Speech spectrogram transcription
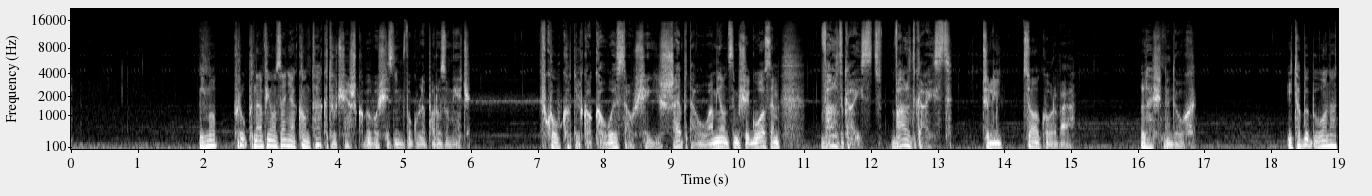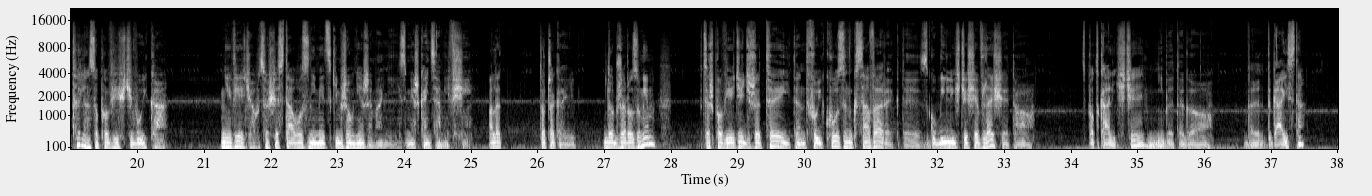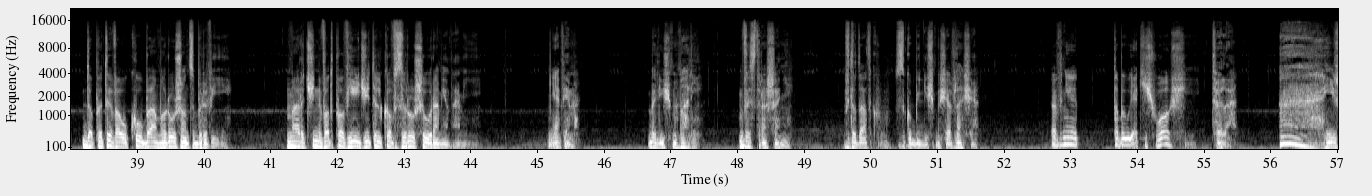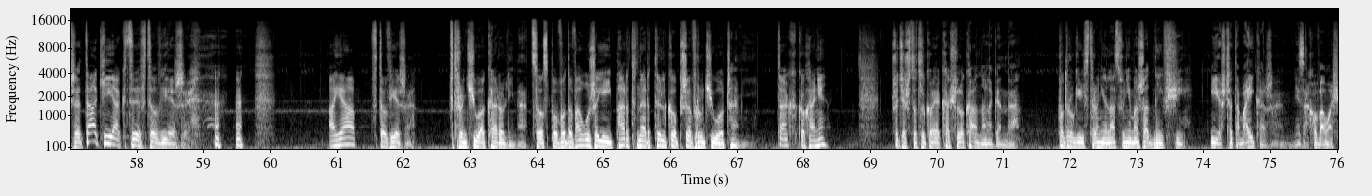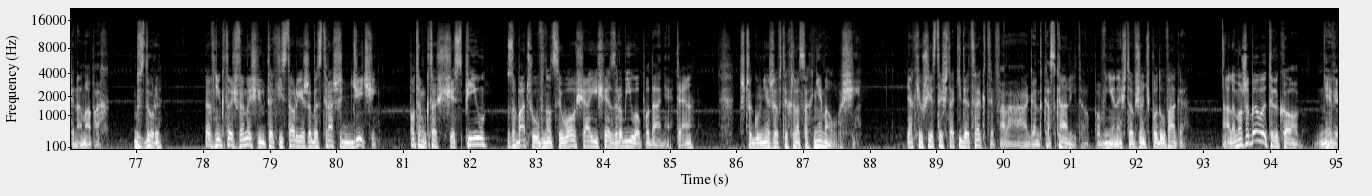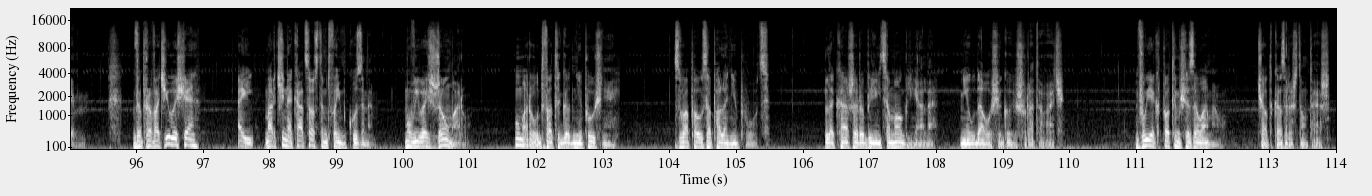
Mimo prób nawiązania kontaktu ciężko było się z nim w ogóle porozumieć. W kółko tylko kołysał się i szeptał łamiącym się głosem Waldgeist, Waldgeist, czyli co kurwa? Leśny duch. I to by było na tyle z opowieści wujka. Nie wiedział, co się stało z niemieckim żołnierzem ani z mieszkańcami wsi. Ale to czekaj, dobrze rozumiem? Chcesz powiedzieć, że ty i ten twój kuzyn Ksawery, gdy zgubiliście się w lesie, to spotkaliście niby tego Weltgeista? Dopytywał Kuba, mrużąc brwi. Marcin w odpowiedzi tylko wzruszył ramionami. Nie wiem. Byliśmy mali, wystraszeni. W dodatku zgubiliśmy się w lesie. Pewnie to był jakiś łoś i tyle. Ech, I że taki jak ty w to wierzy. A ja w to wierzę. Wtrąciła Karolina, co spowodowało, że jej partner tylko przewrócił oczami. Tak, kochanie? Przecież to tylko jakaś lokalna legenda. Po drugiej stronie lasu nie ma żadnej wsi. I jeszcze ta bajka, że nie zachowała się na mapach. Bzdury. Pewnie ktoś wymyślił tę historię, żeby straszyć dzieci. Potem ktoś się spił, zobaczył w nocy łosia i się zrobiło podanie. Te? Szczególnie, że w tych lasach nie ma łosi. Jak już jesteś taki detektyw, ale agentka skali, to powinieneś to wziąć pod uwagę. Ale może były tylko, nie wiem, wyprowadziły się... Ej, Marcinek, a co z tym twoim kuzynem? Mówiłeś, że umarł. Umarł dwa tygodnie później. Złapał zapalenie płuc. Lekarze robili co mogli, ale nie udało się go już uratować. Wujek po tym się załamał. Ciotka zresztą też.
